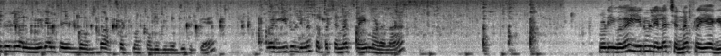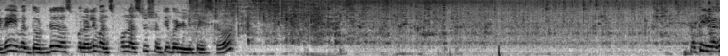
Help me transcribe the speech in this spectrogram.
ಈರುಳ್ಳಿ ಒಂದು ಮೀಡಿಯಮ್ ಸೈಜ್ ದೊಡ್ಡ ಕಟ್ ಮಾಡ್ಕೊಂಡಿದ್ದೀನಿ ಉದ್ದಕ್ಕೆ ಇವಾಗ ಈರುಳ್ಳಿನ ಸ್ವಲ್ಪ ಚೆನ್ನಾಗಿ ಫ್ರೈ ಮಾಡೋಣ. ನೋಡಿ, ಇವಾಗ ಈರುಳ್ಳಿ ಎಲ್ಲ ಚೆನ್ನಾಗಿ ಫ್ರೈ ಆಗಿದೆ. ಇವಾಗ ದೊಡ್ಡ ಸ್ಪೂನಲ್ಲಿ ಒಂದು ಸ್ಪೂನ್ ಅಷ್ಟು ಶುಂಠಿ ಬೆಳ್ಳುಳ್ಳಿ ಪೇಸ್ಟು ಮತ್ತು ಇವಾಗ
